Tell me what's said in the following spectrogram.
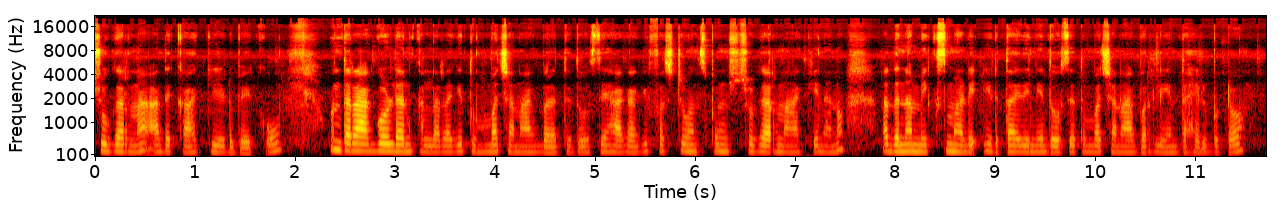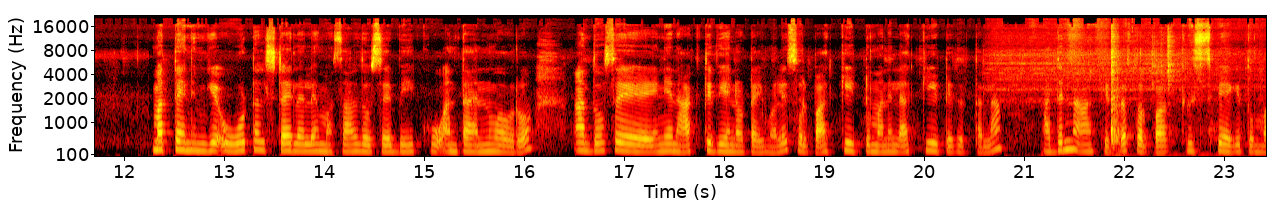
ಶುಗರ್ನ ಅದಕ್ಕೆ ಹಾಕಿ ಇಡಬೇಕು. ಒಂಥರ ಗೋಲ್ಡನ್ ಕಲರಾಗಿ ತುಂಬ ಚೆನ್ನಾಗಿ ಬರುತ್ತೆ ದೋಸೆ. ಹಾಗಾಗಿ ಫಸ್ಟು ಒಂದು ಸ್ಪೂನ್ ಶುಗರ್ನ ಹಾಕಿ ನಾನು ಅದನ್ನು ಮಿಕ್ಸ್ ಮಾಡಿ ಇಡ್ತಾ ಇದ್ದೀನಿ. ದೋಸೆ ತುಂಬ ಚೆನ್ನಾಗಿ ಬರಲಿ ಅಂತ ಹೇಳ್ಬಿಟ್ಟು. ಮತ್ತು ನಿಮಗೆ ಓಟಲ್ ಸ್ಟೈಲಲ್ಲೇ ಮಸಾಲೆ ದೋಸೆ ಬೇಕು ಅಂತ ಅನ್ನುವವರು, ಆ ದೋಸೆ ಇನ್ನೇನು ಹಾಕ್ತೀವಿ ಅನ್ನೋ ಟೈಮಲ್ಲಿ ಸ್ವಲ್ಪ ಅಕ್ಕಿ ಹಿಟ್ಟು, ಮನೇಲಿ ಅಕ್ಕಿ ಹಿಟ್ಟಿರುತ್ತಲ್ಲ, ಅದನ್ನು ಹಾಕಿದ್ರೆ ಸ್ವಲ್ಪ ಕ್ರಿಸ್ಪಿಯಾಗಿ ತುಂಬ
